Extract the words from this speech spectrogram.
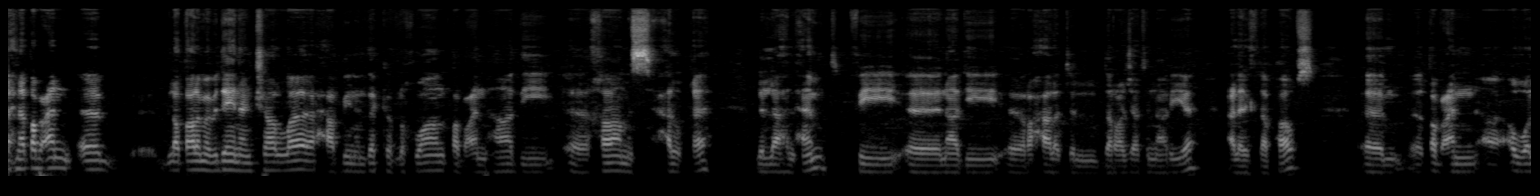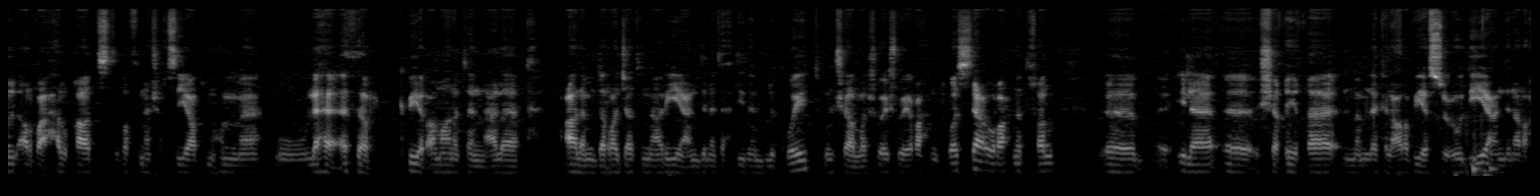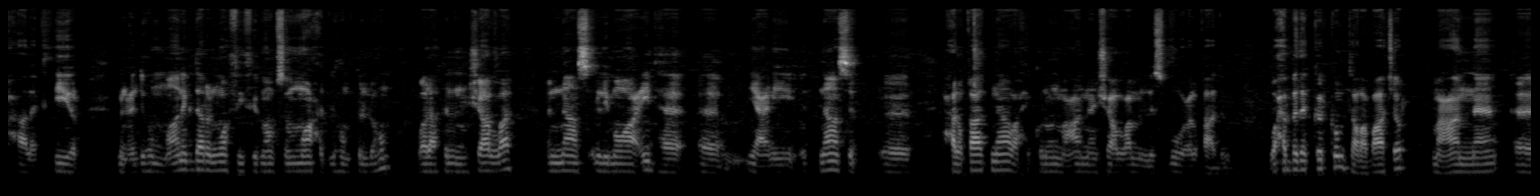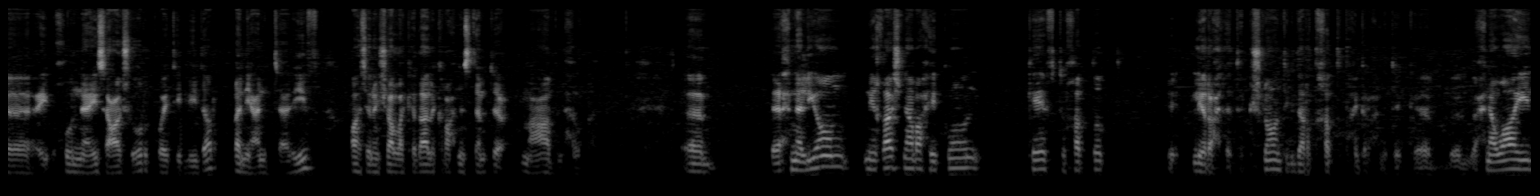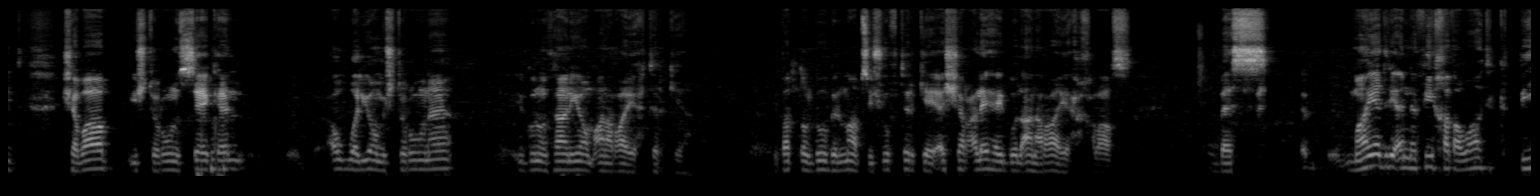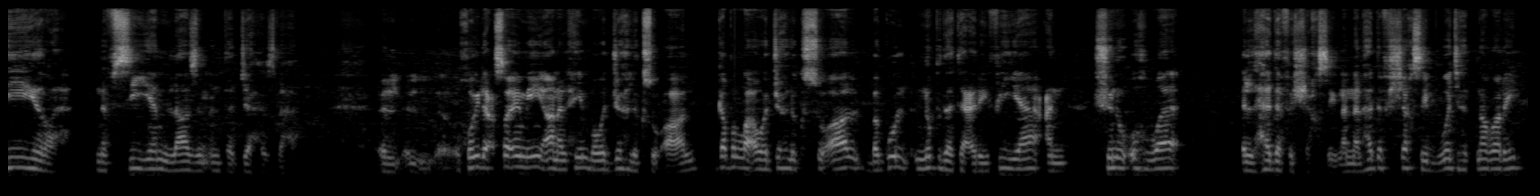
إحنا طبعا آه، لطالما بدينا إن شاء الله حابين نذكر الإخوان طبعا هذه آه، خامس حلقة لله الحمد في آه، نادي رحالة الدراجات النارية على الكلاب هاوس. طبعا أول أربع حلقات استضفنا شخصيات مهمة ولها أثر كبير أمانة على عالم الدراجات النارية عندنا تحديدا بالكويت وإن شاء الله شوي شوي راح نتوسع وراح ندخل إلى آه، الشقيقه المملكة العربية السعودية. عندنا رحالة كثير من عندهم ما نقدر نوفي في موسم واحد لهم كلهم ولكن إن شاء الله الناس اللي مواعيدها آه، يعني تناسب حلقاتنا راح يكونون معنا إن شاء الله من الأسبوع القادم. وأحب أذكركم ترى باكر معنا أخونا عيسى عاشور كويتي ليدر غني عن التعريف. باكر إن شاء الله كذلك راح نستمتع معاه بالحلقة. إحنا اليوم نقاشنا راح يكون كيف تخطط لرحلتك؟ شلون تقدر تخطط حق رحلتك؟ إحنا وايد شباب يشترون السيكل أول يوم يشترونه يقولون ثاني يوم أنا رايح تركيا. يبطل جوجل مابس يشوف تركيا يأشر عليها يقول أنا رايح خلاص. بس ما يدري أن في خطوات كبيرة نفسيا لازم أنت تجهز لها. أخوي العصيمي أنا الحين بوجه لك سؤال. قبل لا اوجه لك السؤال بقول نبذة تعريفية عن شنو هو الهدف الشخصي. لأن الهدف الشخصي بوجهة نظري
